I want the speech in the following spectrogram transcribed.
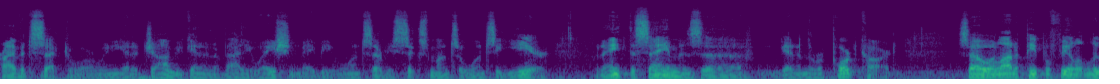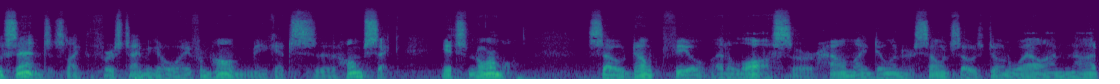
private sector or when you get a job, you get an evaluation maybe once every six months or once a year. But it ain't the same as uh, getting the report card. So a lot of people feel at loose ends. It's like the first time you go away from home, you get uh, homesick. It's normal. So don't feel at a loss or how am I doing or so and so is doing well. I'm not.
